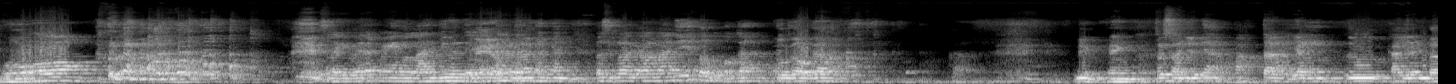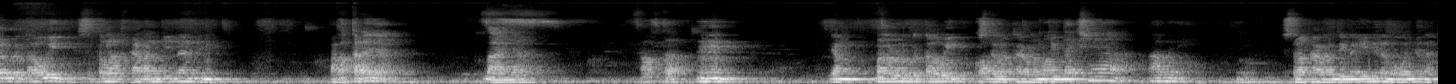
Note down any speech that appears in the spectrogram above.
bohong selagi berak pengen lanjut ya Iya, pas keluar kamar mandi itu ogah Oga oga. Nih, terus selanjutnya fakta yang lu, kalian baru ketahui setelah karantina ini. Fakta. Faktanya banyak. Hmm. fakta Yang baru ketahui setelah karantina. konteksnya apa nih Hmm. Setelah karantina ini lah pokoknya lah.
